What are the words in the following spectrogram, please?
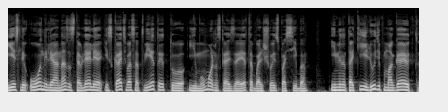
если он или она заставляли искать вас ответы, то ему можно сказать за это большое спасибо. Именно такие люди помогают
